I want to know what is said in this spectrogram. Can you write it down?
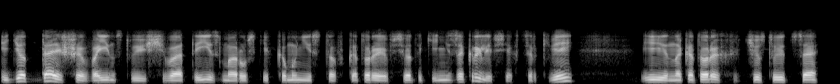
идет дальше воинствующего атеизма русских коммунистов, которые все-таки не закрыли всех церквей и на которых чувствуется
